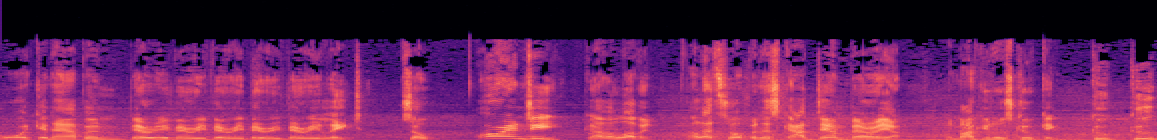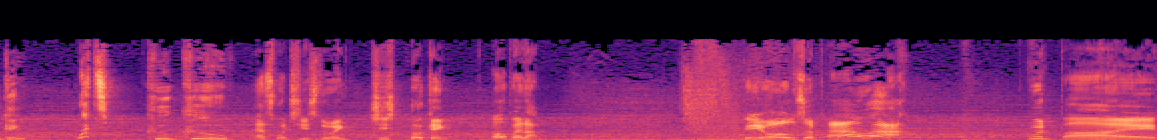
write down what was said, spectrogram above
or it can happen very, very, very, very, very late. So, RNG, gotta love it. Now let's open this goddamn barrier. And Magilou's cooking. Coo cooking? What? Cuckoo? That's what she's doing. She's cooking. Open up. Behold the power! Goodbye.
